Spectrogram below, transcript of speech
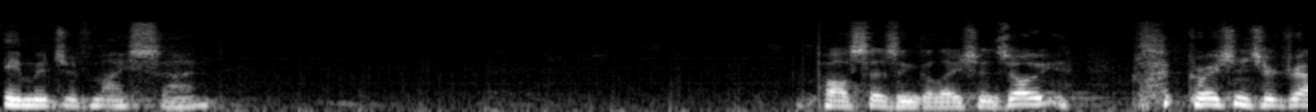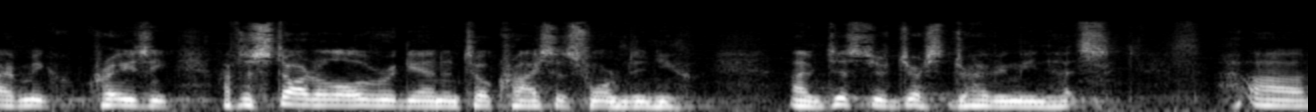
image of my son. Paul says in Galatians, Oh, Galatians, you're driving me crazy. I have to start all over again until Christ is formed in you. I'm just, you're just driving me nuts. Uh,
